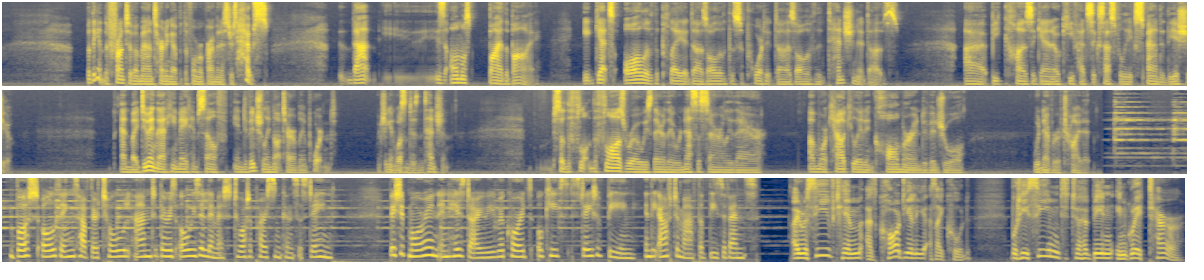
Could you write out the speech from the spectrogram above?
But again, the front of a man turning up at the former Prime Minister's house, that is almost by the by. It gets all of the play it does, all of the support it does, all of the tension it does, uh, because again, O'Keefe had successfully expanded the issue. And by doing that, he made himself individually not terribly important, which again wasn't his intention. So the the flaws were always there; they were necessarily there. A more calculating, calmer individual would never have tried it. But all things have their toll, and there is always a limit to what a person can sustain. Bishop Moran, in his diary, records O'Keefe's state of being in the aftermath of these events. I received him as cordially as I could, but he seemed to have been in great terror.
